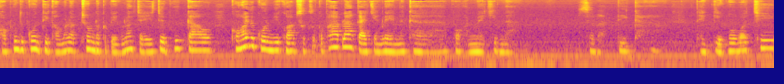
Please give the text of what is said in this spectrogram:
ขอบคุณทุกคนที่เขามารับชมแล้วก็เป็นกำลังใจเจอผู้เก่าขอให้ทุกคนมีความสุขสุขภาพร่างกายแข็งแรงนะคะพบกันใหม่คลิปหน้าสวัสดีค่ะ Thank you for watching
